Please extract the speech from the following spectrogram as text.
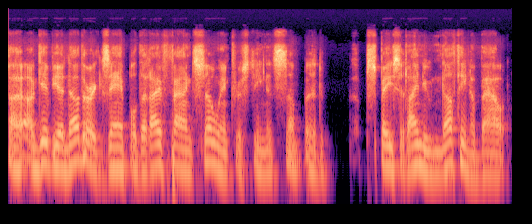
Uh, I'll give you another example that I found so interesting. It's some a space that I knew nothing about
